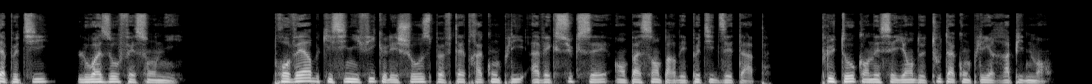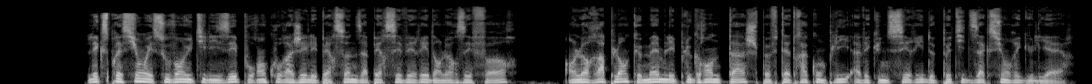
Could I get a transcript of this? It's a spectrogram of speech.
à petit, l'oiseau fait son nid. Proverbe qui signifie que les choses peuvent être accomplies avec succès en passant par des petites étapes, plutôt qu'en essayant de tout accomplir rapidement. L'expression est souvent utilisée pour encourager les personnes à persévérer dans leurs efforts, en leur rappelant que même les plus grandes tâches peuvent être accomplies avec une série de petites actions régulières.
